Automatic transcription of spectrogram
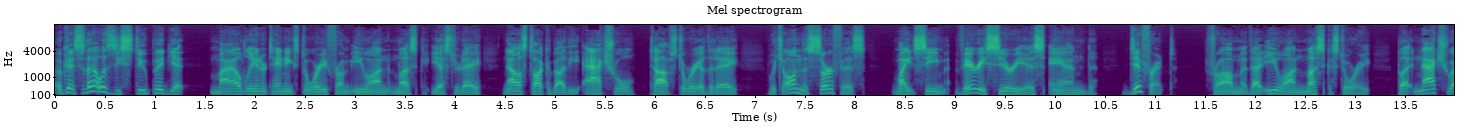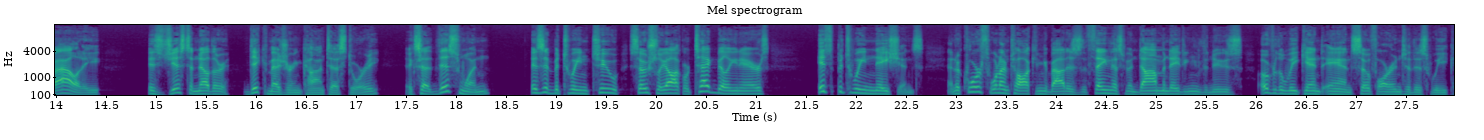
Okay, so that was the stupid yet mildly entertaining story from Elon Musk yesterday. Now let's talk about the actual top story of the day, which on the surface might seem very serious and different from that Elon Musk story, but in actuality is just another dick measuring contest story, except this one isn't between two socially awkward tech billionaires, it's between nations. And of course, what I'm talking about is the thing that's been dominating the news over the weekend and so far into this week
